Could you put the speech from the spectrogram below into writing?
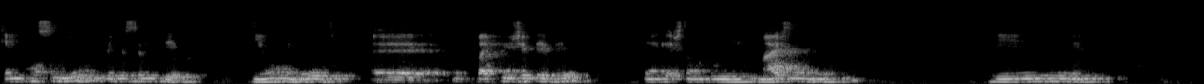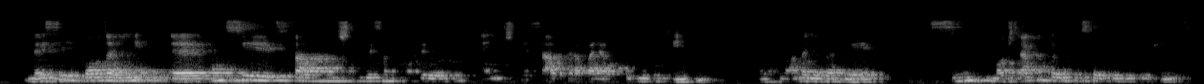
Quem consumiu o vídeo seu inteiro, de um minuto, é, vai para o IGTV, tem a questão de mais de um minuto. E nesse ponto aí, é, quando se fala na distribuição de conteúdo, é indispensável trabalhar o público quente, continuar melhorando ele, sim, mostrar conteúdo para o seu público quente,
